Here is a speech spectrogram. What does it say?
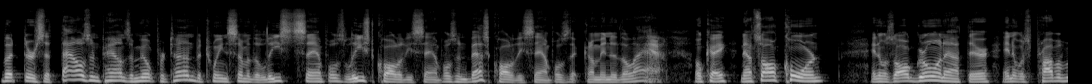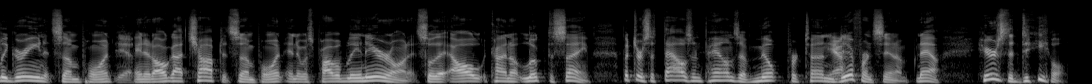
But there's a thousand pounds of milk per ton between some of the least samples, least quality samples, and best quality samples that come into the lab. Yeah. Okay, now it's all corn, and it was all growing out there, and it was probably green at some point, Yeah. and it all got chopped at some point, and it was probably an ear on it, so they all kind of looked the same. But there's a thousand pounds of milk per ton Yeah. difference in them. Now, here's the deal:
